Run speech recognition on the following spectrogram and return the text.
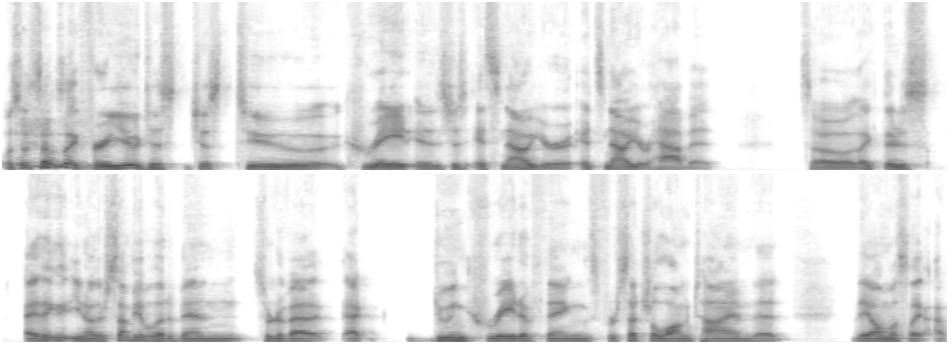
Well, so it sounds like for you, just just to create is just it's now your it's now your habit. So like there's I think you know there's some people that have been sort of at at doing creative things for such a long time that they almost like "Uh,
